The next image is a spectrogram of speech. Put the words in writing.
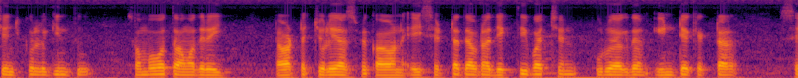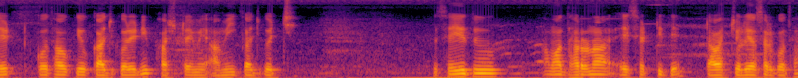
চেঞ্জ করলে কিন্তু সম্ভবত আমাদের এই টাওয়ারটা চলে আসবে। কারণ এই সেটটাতে আপনারা দেখতেই পাচ্ছেন, পুরো একদম ইনটেক একটা সেট কোথাও কেউ কাজ করেনি। ফার্স্ট টাইমে আমিই কাজ করছি। সেহেতু আমার ধারণা এই সেটটিতে টাওয়ার চলে আসার কথা।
